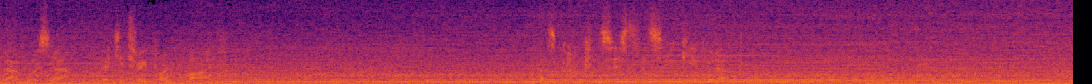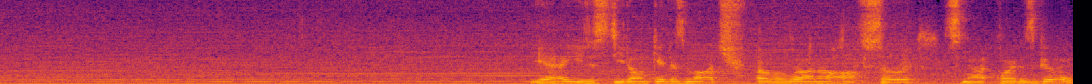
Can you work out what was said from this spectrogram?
That was uh, 33.5. That's good consistency. Keep it up. Yeah, you just you don't get as much of a run off, so it's not quite as good.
